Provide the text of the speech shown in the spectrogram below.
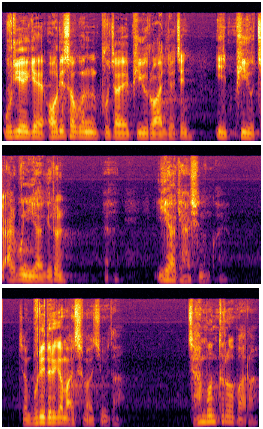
우리에게 어리석은 부자의 비유로 알려진 이 비유 짧은 이야기를 예, 이야기하시는 거예요. 자, 무리들에게 말씀하십니다. 자, 한번 들어봐라.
